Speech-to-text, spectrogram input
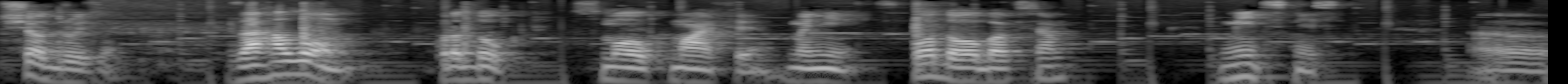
Що, друзі, загалом продукт Smoke Mafia мені сподобався. Міцність е,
